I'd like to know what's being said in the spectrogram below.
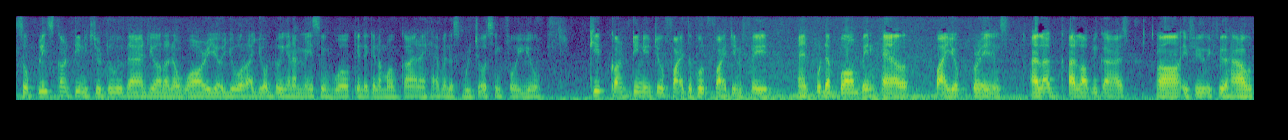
So please continue to do that. You're a warrior. You're you're doing an amazing work in the kingdom of god and heaven is rejoicing for you keep continue to fight the good fight in faith and put a bomb in hell by your prayers. I love i love you guys. Uh, if you if you have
